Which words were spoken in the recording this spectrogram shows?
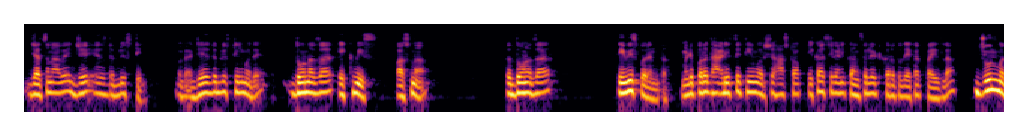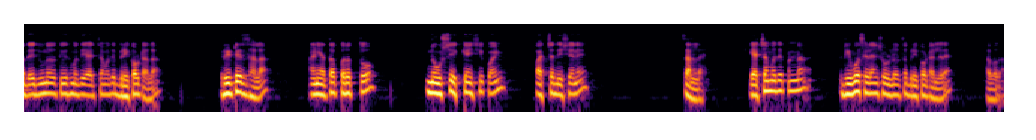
ज्याचं नाव आहे जे एस डब्ल्यू स्टील बघा जे एस डब्ल्यू स्टीलमध्ये दोन हजार एकवीसपासनं तर दोन हजार तेवीसपर्यंत म्हणजे परत हा अडीच ते तीन वर्ष हा स्टॉक एकाच ठिकाणी कन्सोलेट करत होता एकाच प्राईजला जूनमध्ये जून हजार तेवीसमध्ये याच्यामध्ये ब्रेकआउट आला. रिटेस्ट झाला. आणि आता परत तो नऊशे एक्क्याऐंशी पॉईंट पाचच्या दिशेने चालला आहे याच्यामध्ये पण ना रिव्हर्स हेड अँड शोल्डरचा ब्रेकआउट आलेला आहे. हा बघा.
